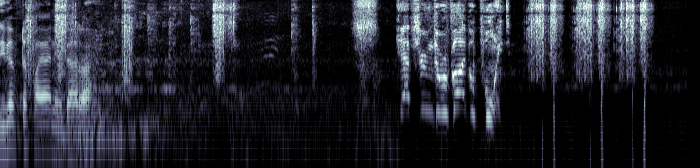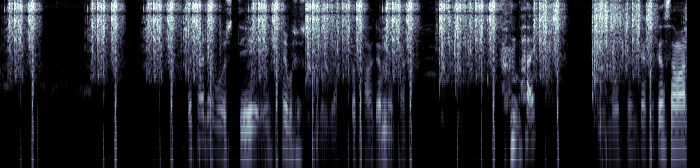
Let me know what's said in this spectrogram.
রিভাইভটা পায়া নেই দাঁড়া। Capturing the revival point. সাইডে বসতি? এই বসে চলে যা তো থাক এমনি থাক ভাই তুই মুভমেন্ট দেখাইতেছ আমার?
